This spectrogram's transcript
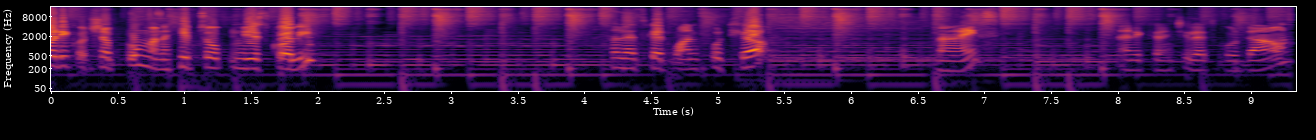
బాడీకి వచ్చినప్పుడు మన హిప్స్ ఓపెన్ చేసుకోవాలి. So let's get one foot here nice and ఇక్కడ నుంచి let's go down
